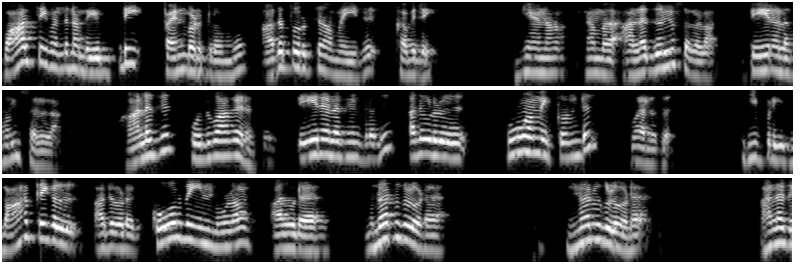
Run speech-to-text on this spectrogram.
வார்த்தை வந்து நம்ம எப்படி பயன்படுத்துறோமோ, அதை பொறுத்து அமையுது கவிதை. ஏன்னா, நம்ம அழகுன்னு சொல்லலாம். பேரழகுன்னு சொல்லலாம். அழகு பொதுவாக இருக்கு. பேரழகுன்றது அது ஒரு உவமை கொண்டு வருது இப்படி வார்த்தைகள் அதோட கோர்வையின் மூலம் அதோட உணர்வுகளோட உணர்வுகளோட அழக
